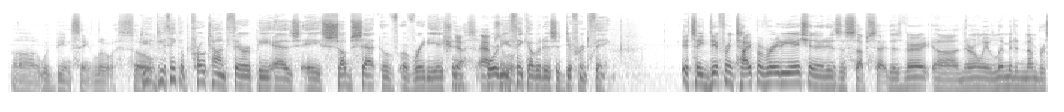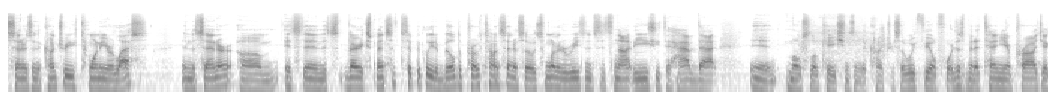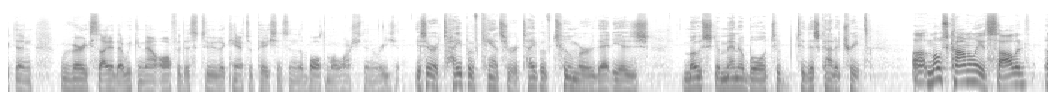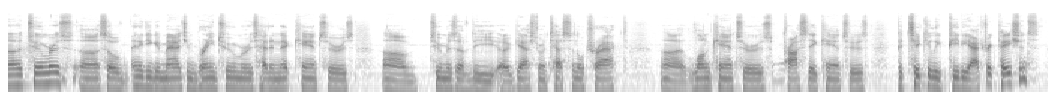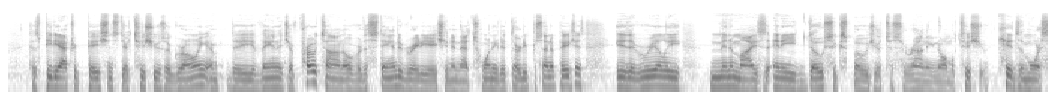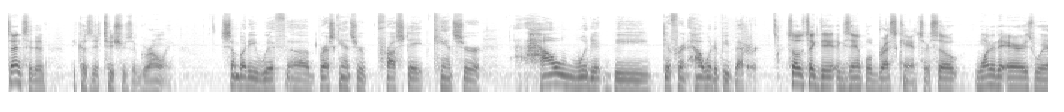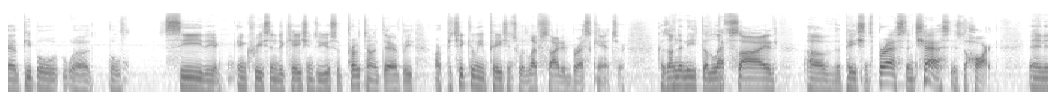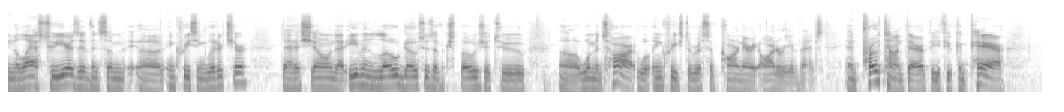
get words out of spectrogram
uh, would be in St. Louis. So, do you, do you, think of proton therapy as a subset of, of radiation? Yes, absolutely. Or do you think of it as a different thing? It's a different type of radiation. It is a subset. There's very, uh, there are only a limited number of centers in the country, 20 or less in the center. Um, it's, and it's very expensive typically to build a proton center, so it's one of the reasons it's not easy to have that in most locations in the country. So we feel for, this has been a 10-year project and we're very excited that we can now offer this to the cancer patients in the Baltimore-Washington region. Is there a type of cancer, a type of tumor that is most amenable to, to this kind of treatment? Uh, most commonly is solid uh, tumors, uh, so anything you can imagine, brain tumors, head and neck cancers, um, tumors of the uh, gastrointestinal tract, uh, lung cancers, prostate cancers, particularly pediatric patients, because pediatric patients, their tissues are growing, and the advantage of proton over the standard radiation in that 20 to 30 percent of patients is it really minimizes any dose exposure to surrounding normal tissue. Kids are more sensitive because their tissues are growing. Somebody with uh, breast cancer, prostate cancer, how would it be different? How would it be better? So let's take the example of breast cancer. So one of the areas where people uh, will see the increased indications of use of proton therapy are particularly in patients with left-sided breast cancer. Because underneath the left side of the patient's breast and chest is the heart. And in the last two years, there have been some uh, increasing literature that has shown that even low doses of exposure to uh, woman's heart will increase the risk of coronary artery events. And proton therapy, if you compare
